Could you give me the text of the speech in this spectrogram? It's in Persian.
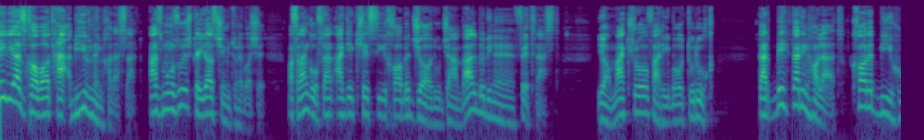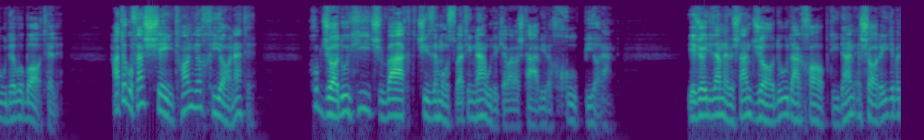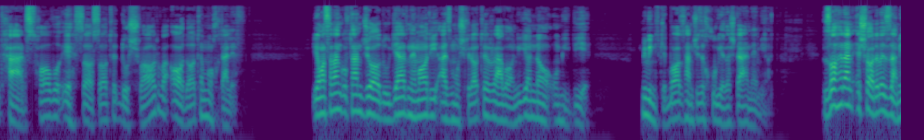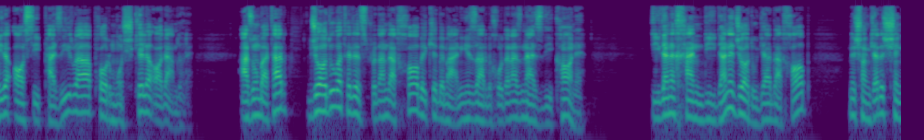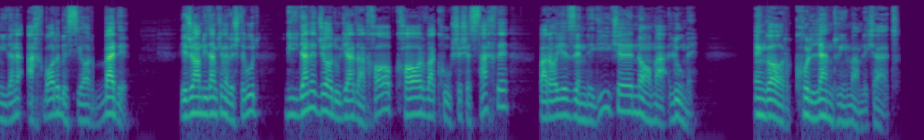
خیلی از خوابا تعبیر نمی‌خواد اصلا. از موضوعش پیداست چی می‌تونه باشه. مثلا گفتن اگه کسی خواب جادو جنبل ببینه فتن است. یا مکر و فریب و دروغ. در بهترین حالت کار بیهوده و باطله. حتی گفتن شیطان یا خیانته. خب جادو هیچ وقت چیز مثبتی نبوده که براش تعبیر خوب بیارن. یه جایی دیدم نوشتن جادو در خواب دیدن اشاره به ترس ها و احساسات دشوار و عادات مختلف. یا مثلا گفتن جادوگر نمادی از مشکلات روانی یا ناامیدیه. می‌بینید که باز هم چیز خوبی ازش در نمیاد. ظاهرا اشاره به زمیر آسیب پذیر و پرمشکل آدم داره. از اون بدتر جادو و تلسم شدن در خوابه که به معنی ضربه خوردن از نزدیکانه. دیدن خندیدن جادوگر در خواب نشانگر شنیدن اخبار بسیار بده. یه جا هم دیدم که نوشته بود دیدن جادوگر در خواب کار و کوشش سخته برای زندگی که نامعلومه. انگار کلن تو این مملکت.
